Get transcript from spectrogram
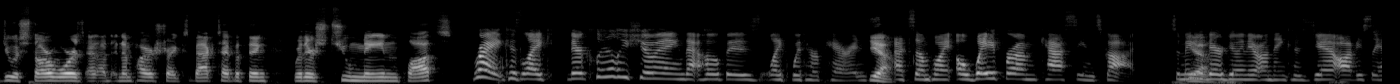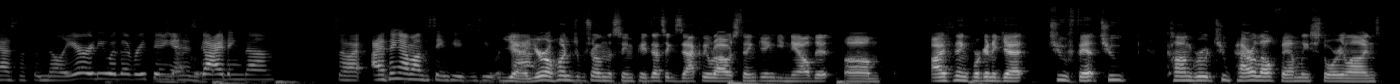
do a Star Wars, uh, an Empire Strikes Back type of thing where there's two main plots. Right, because like they're clearly showing that Hope is like with her parents. Yeah. At some point, away from Cassie and Scott. So maybe Yeah. they're doing their own thing because Janet obviously has the familiarity with everything and is guiding them. So I, I think I'm on the same page as you with Yeah, that. you're 100% on the same page. That's exactly what I was thinking. You nailed it. Um I think we're going to get two fa- two congruent, two parallel family storylines.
